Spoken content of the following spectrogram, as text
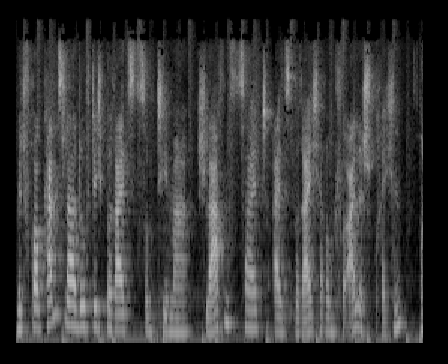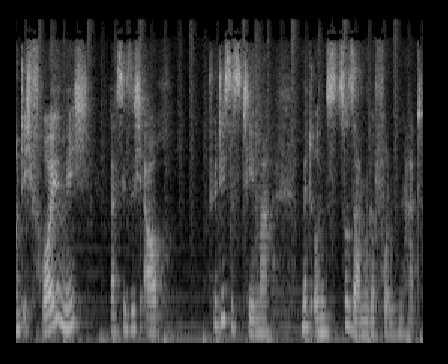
Mit Frau Kanzler durfte ich bereits zum Thema Schlafenszeit als Bereicherung für alle sprechen und ich freue mich, dass sie sich auch für dieses Thema mit uns zusammengefunden hat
